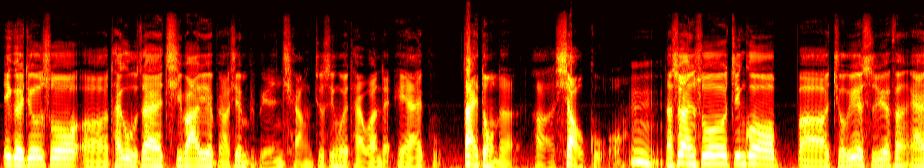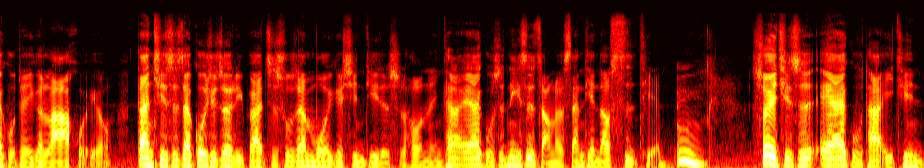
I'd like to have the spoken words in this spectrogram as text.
一个就是说，呃，台股在七八月表现比别人强，就是因为台湾的 AI 股带动的呃效果。嗯，那虽然说经过呃九月十月份 AI 股的一个拉回哦，但其实在过去这个礼拜指数在摸一个新低的时候呢，你看到 AI 股是逆势涨了三天到四天。嗯，所以其实 AI 股它已经。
